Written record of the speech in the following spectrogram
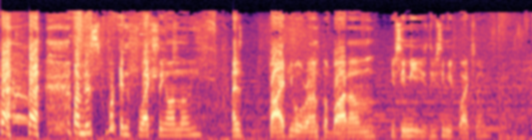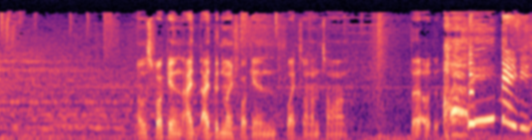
I'm just fucking flexing on them. As five people run up the bottom. You see me? You see me flexing? I was fucking. I I did my fucking flex on him taunt. The oh baby.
